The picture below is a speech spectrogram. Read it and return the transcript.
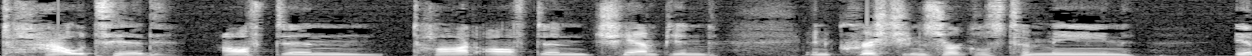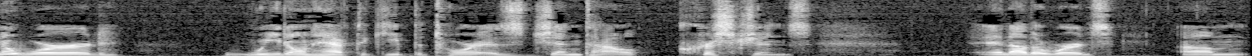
touted, often taught, often championed in Christian circles to mean, in a word, we don't have to keep the Torah as Gentile Christians. In other words, um,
